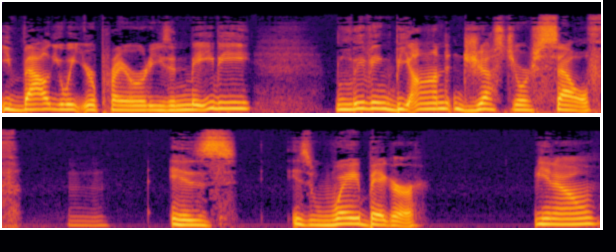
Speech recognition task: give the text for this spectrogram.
evaluate your priorities and maybe living beyond just yourself mm-hmm. is is way bigger you know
